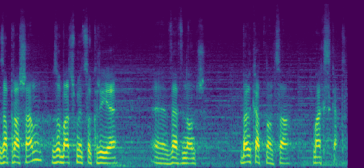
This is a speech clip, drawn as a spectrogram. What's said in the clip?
Zapraszam, zobaczmy co kryje e, wewnątrz belka tnąca MaxCat.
